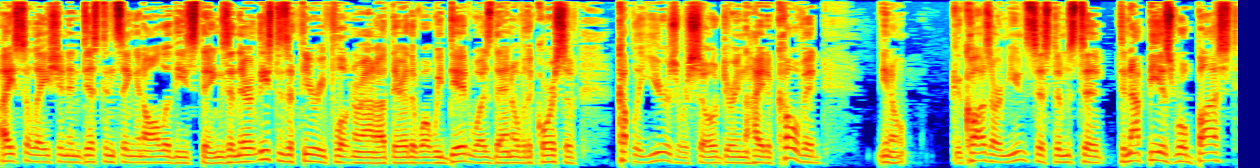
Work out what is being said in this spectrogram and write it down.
isolation and distancing, and all of these things. And there at least is a theory floating around out there that what we did was then, over the course of a couple of years or so, during the height of COVID, you know, cause our immune systems to to not be as robust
